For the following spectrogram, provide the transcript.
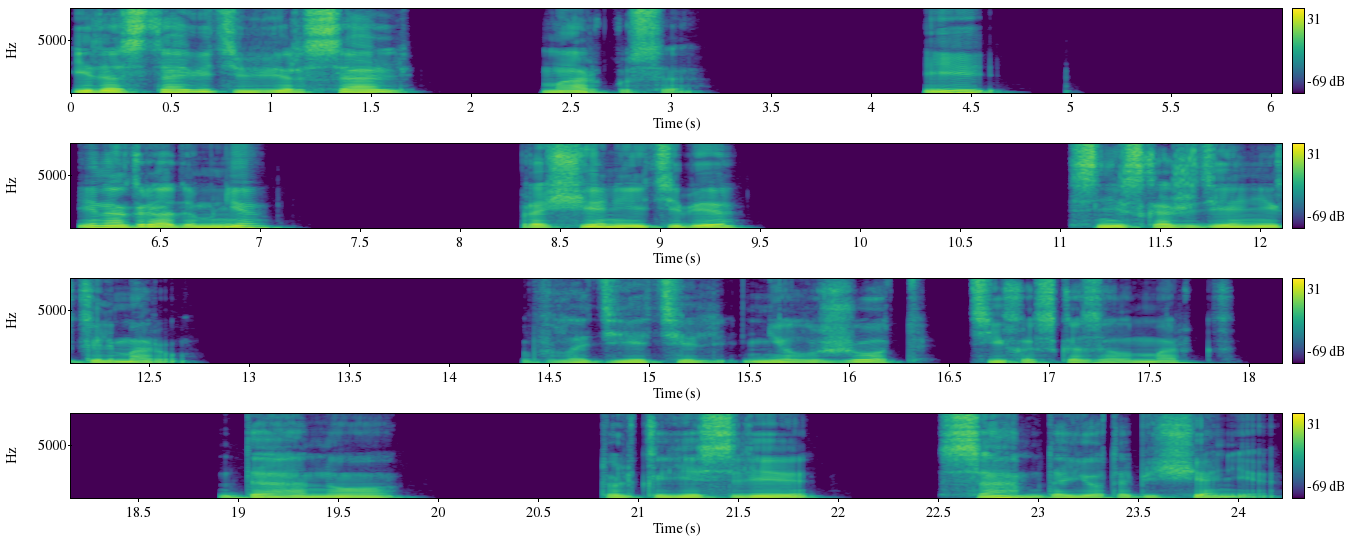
и доставить в Версаль Маркуса. И, и награда мне, прощение тебе, снисхождение к Эльмару. «Владетель не лжет», — тихо сказал Марк. «Да, но только если сам дает обещание».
